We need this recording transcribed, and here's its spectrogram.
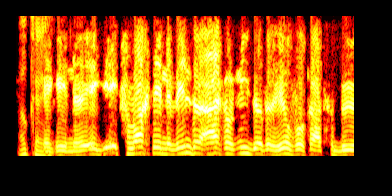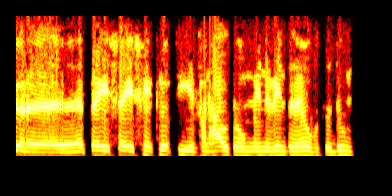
Oké. Kijk, in ik, ik verwacht in de winter eigenlijk niet dat er heel veel gaat gebeuren. PSV is geen club die ervan houdt om in de winter heel veel te doen.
